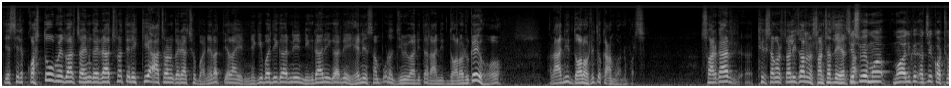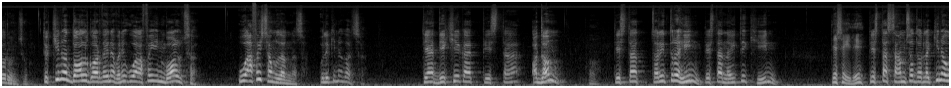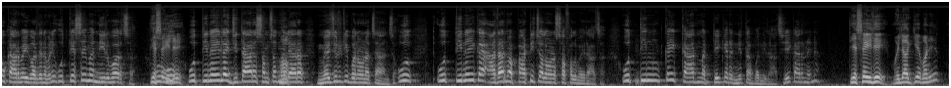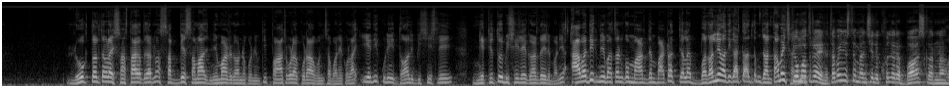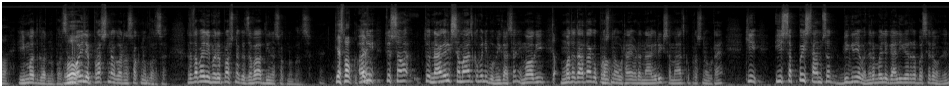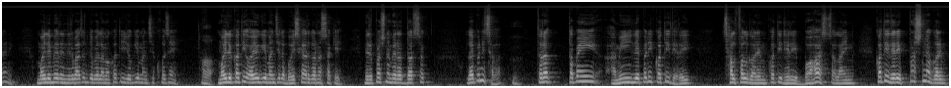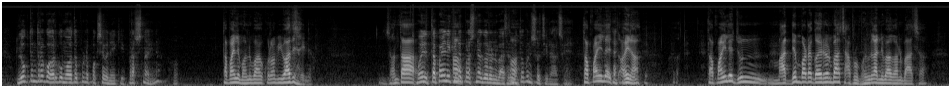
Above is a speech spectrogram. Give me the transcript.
त्यसैले कस्तो उम्मेदवार चयन गरिरहेको छु र त्यसले के आचरण गरिरहेको छु भनेर त्यसलाई नेगीबदी गर्ने निगरानी गर्ने हेर्ने सम्पूर्ण जिम्मेवारी त राजनीतिक दलहरूकै हो। राजनीतिक दलहरूले त्यो काम गर्नुपर्छ। सरकार ठिकसँग चलिचलन संसदले हेर्छ। त्यसो भए म म अलिकति अझै कठोर हुन्छु। त्यो किन दल गर्दैन भने ऊ आफै इन्भल्भ छ। ऊ आफै संलग्न छ। उसले किन गर्छ? त्यहाँ देखिएका त्यस्ता अधम त्यस्ता चरित्रहीन त्यस्ता नैतिकहीन त्यसैले त्यस्ता सांसदहरूलाई किन ऊ कारवाही गर्दैन भने ऊ त्यसैमा निर्भर छ। त्यसैले ऊ तिनैलाई जिताएर संसदमा ल्याएर मेजोरिटी बनाउन चाहन्छ। ऊ ऊ तिनैका आधारमा पार्टी चलाउन सफल भइरहेछ। ऊ तिनकै काँधमा टेकेर नेता बनिरहेछ। यही कारण होइन। त्यसैले मैले अघि के भने लोकतन्त्रलाई संस्थागत गर्न सभ्य समाज निर्माण गर्नको निम्ति पाँचवटा कुरा हुन्छ भनेकोलाई यदि कुनै दल विशेषले नेतृत्व विषयले गर्दैन भने आवधिक निर्वाचनको माध्यमबाट त्यसलाई बदल्ने अधिकार त अन्तिम जनतामै छ त्यो मात्रै होइन। तपाईँ जस्तो मान्छेले खुलेर बहस गर्न हिम्मत गर्नुपर्छ। मैले प्रश्न गर्न सक्नुपर्छ र तपाईँले मेरो प्रश्नको जवाब दिन सक्नुपर्छ। त्यसमा अनि त्यो समा त्यो नागरिक समाजको पनि भूमिका छ नि। म अघि मतदाताको प्रश्न उठाएँ एउटा नागरिक समाजको प्रश्न उठाएँ कि यी सबै सांसद बिग्रियो भनेर मैले गाली गरेर बसेर हुँदैन नि। मैले मेरो निर्वाचनको बेलामा कति योग्य मान्छे खोजेँ? मैले कति अयोग्य मान्छेलाई बहिष्कार गर्न सकेँ? मेरो प्रश्न मेरो दर्शकलाई पनि छ। तर तपाईँ हामीले पनि कति धेरै छलफल गऱ्यौँ कति धेरै बहस चलायौँ कति धेरै प्रश्न गऱ्यौँ लोकतन्त्रको अर्को महत्त्वपूर्ण पक्ष भने के? प्रश्न होइन। तपाईँले भन्नुभएको कुरा विवादै छैन जनता मैले तपाईँले किन प्रश्न गराउनु भएको छ? म त पनि सोचिरहेको छु। तपाईँले होइन। तपाईँले जुन माध्यमबाट गइरहनु भएको छ आफ्नो भूमिका निर्वाह गर्नुभएको छ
